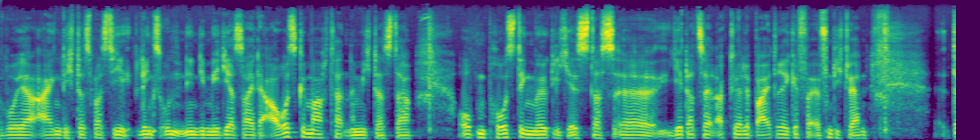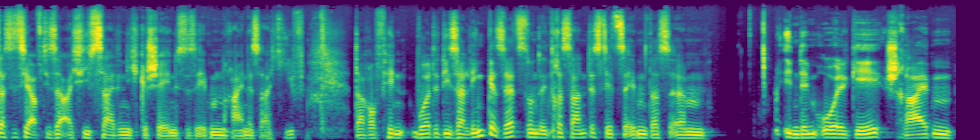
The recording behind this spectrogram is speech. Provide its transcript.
wo ja eigentlich das, was die links unten in die Mediaseite ausgemacht hat, nämlich dass da Open Posting möglich ist, dass äh, jederzeit aktuelle Beiträge veröffentlicht werden. Das ist ja auf dieser Archivseite nicht geschehen. Es ist eben ein reines Archiv. Daraufhin wurde dieser Link gesetzt und interessant ist jetzt eben, dass ähm, in dem OLG-Schreiben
